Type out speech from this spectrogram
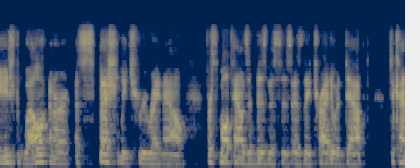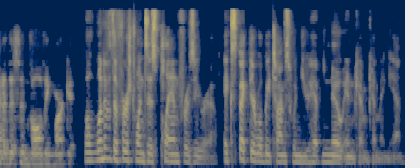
aged well and are especially true right now for small towns and businesses as they try to adapt to kind of this evolving market? Well, one of the first ones is plan for zero. Expect there will be times when you have no income coming in.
